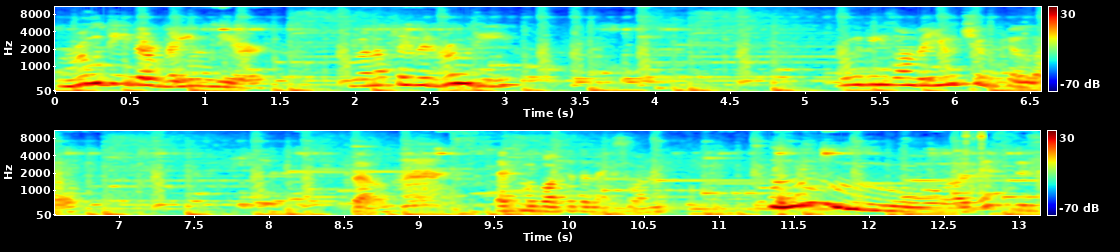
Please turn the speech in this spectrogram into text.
Rudy the reindeer. You wanna play with Rudy? Rudy's on the YouTube pillow. So, let's move on to the next one. Ooh, this is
